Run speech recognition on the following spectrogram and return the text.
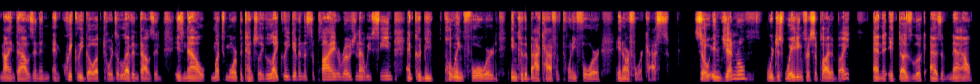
9,000 and, and quickly go up towards 11,000 is now much more potentially likely given the supply erosion that we've seen and could be pulling forward into the back half of 24 in our forecasts. So in general, we're just waiting for supply to bite. And it does look as of now,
